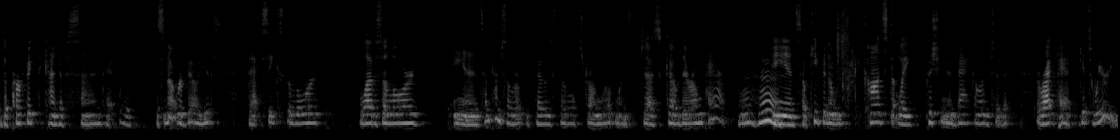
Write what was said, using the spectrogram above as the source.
the perfect kind of son that would it's not rebellious, that seeks the Lord, loves the Lord, and sometimes those little strong-willed ones just go their own path. And so keeping them constantly pushing them back onto the, the right path gets weary.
